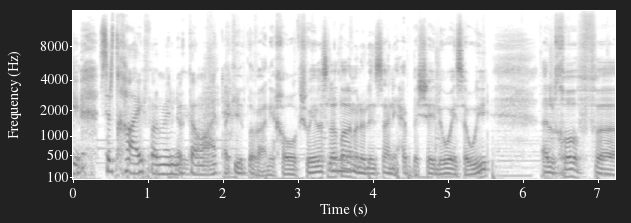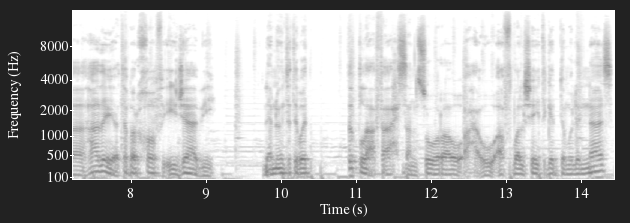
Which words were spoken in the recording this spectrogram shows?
صرت خايفة منه كمان. أكيد طبعا يخوف شوي. بس لا طالما أنه الإنسان يحب الشيء اللي هو يسويه الخوف آه، هذا يعتبر خوف إيجابي. لأنه أنت تبغى تطلع في أحسن صورة وأفضل شيء تقدمه للناس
